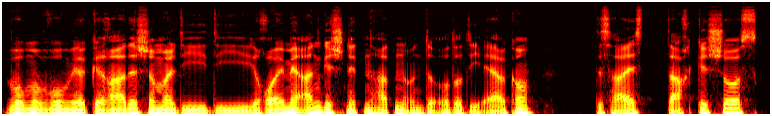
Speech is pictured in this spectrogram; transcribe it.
Wo wir, wo wir gerade schon mal die, die Räume angeschnitten hatten und, oder die Erker. Das heißt, Dachgeschoss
